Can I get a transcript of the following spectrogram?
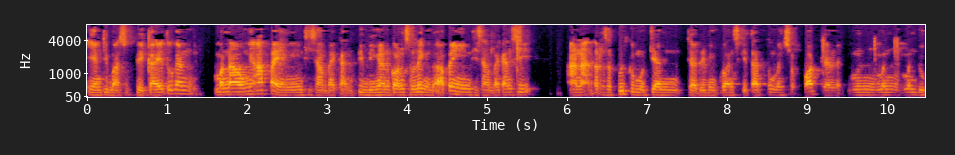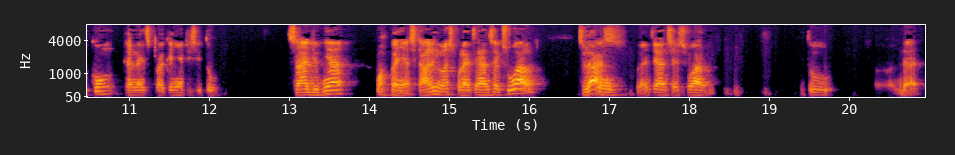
yang dimaksud BK itu kan menaungi apa yang ingin disampaikan, bimbingan konseling, apa yang ingin disampaikan si anak tersebut kemudian dari lingkungan sekitar itu mensupport dan men men mendukung dan lain sebagainya di situ. Selanjutnya, wah banyak sekali mas pelecehan seksual, jelas oh. pelecehan seksual itu tidak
